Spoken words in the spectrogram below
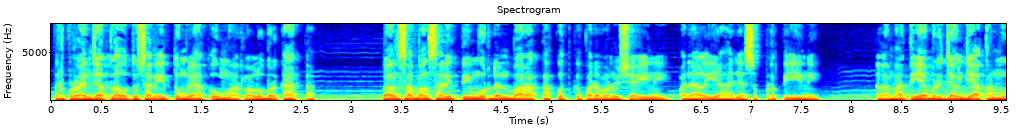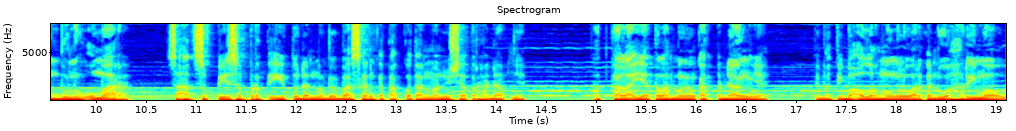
Terperanjatlah utusan itu melihat Umar lalu berkata, Bangsa-bangsa di timur dan barat takut kepada manusia ini, padahal ia hanya seperti ini. Dalam hati ia berjanji akan membunuh Umar, saat sepi seperti itu dan membebaskan ketakutan manusia terhadapnya. Tatkala ia telah mengangkat pedangnya, tiba-tiba Allah mengeluarkan dua harimau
